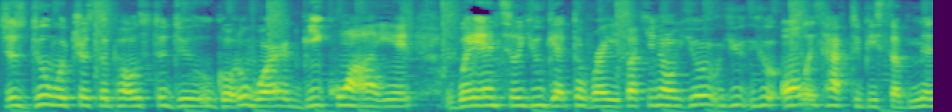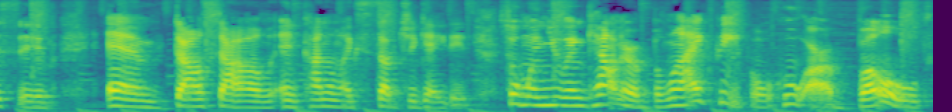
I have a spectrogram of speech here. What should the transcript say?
just do what you're supposed to do. Go to work. Be quiet. Wait until you get the raise. Like you know you you you always have to be submissive and docile and kind of like subjugated. So when you encounter black people who are bold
